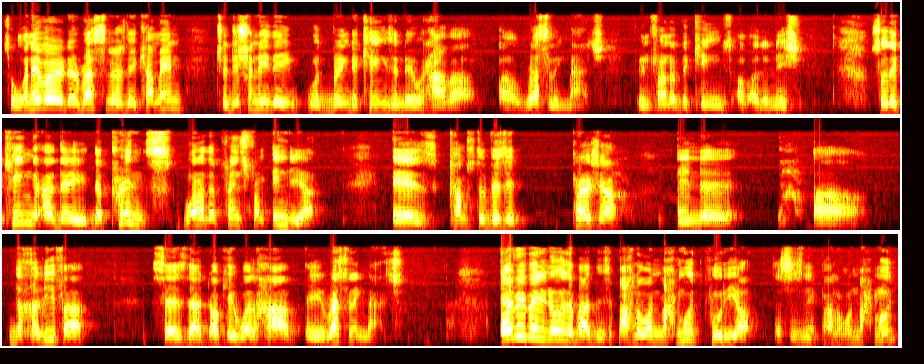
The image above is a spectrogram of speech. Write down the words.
So whenever the wrestlers they come in, traditionally they would bring the kings and they would have a, a wrestling match in front of the kings of other nations. So the king, uh, the the prince, one of the prince from India, is comes to visit Persia, and the uh, the Khalifa says that okay, we'll have a wrestling match. Everybody knows about this. Pahlawan Mahmud Puria. That's his name. Pahlawan Mahmud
